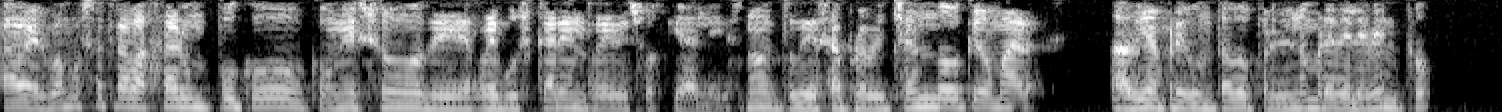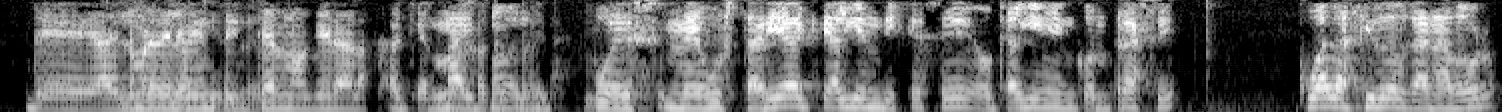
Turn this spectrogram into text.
A ver, vamos a trabajar un poco con eso de rebuscar en redes sociales, ¿no? Entonces, aprovechando que Omar había preguntado por el nombre del evento, de, el nombre del evento interno que era la Hacker la Night, Hacker ¿no? Night. Mm. Pues me gustaría que alguien dijese o que alguien encontrase cuál ha sido el ganador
